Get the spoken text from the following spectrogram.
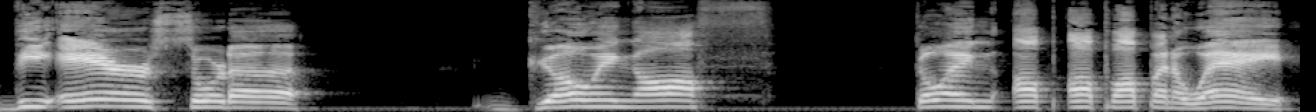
the air sort of going off, going up, up, up, and away,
